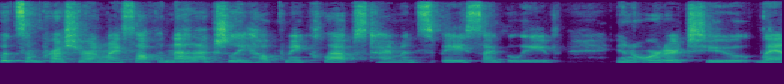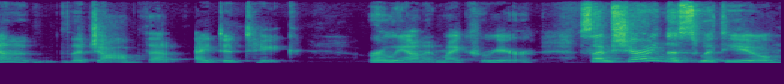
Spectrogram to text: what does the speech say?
put some pressure on myself. And that actually helped me collapse time and space, I believe, in order to land the job that I did take early on in my career. So I'm sharing this with you,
